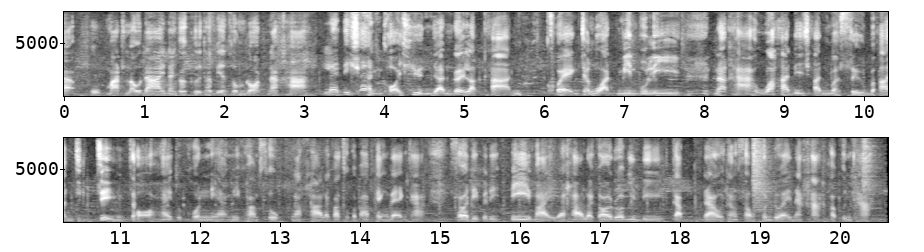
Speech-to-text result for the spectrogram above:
จะผูกมัดเราได้นั่นก็คือทะเบียนสมรสนะคะ และดิฉันขอยืนยันด้วยหลักฐาน แขวงจังหวัดมีนบุรีนะคะ ว่าดิฉันมาซื้อบ้านจริงๆขอให้ทุกคนเนี่ยมีความสุขนะคะ แล้วก็สุขภาพแข็งแรงค่ะ สวัสดีปีใหม่นะคะ แล้วก็ร่วมยินดีกับเราทั้งสองคนด้วยนะคะ ขอบคุณค่ะ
